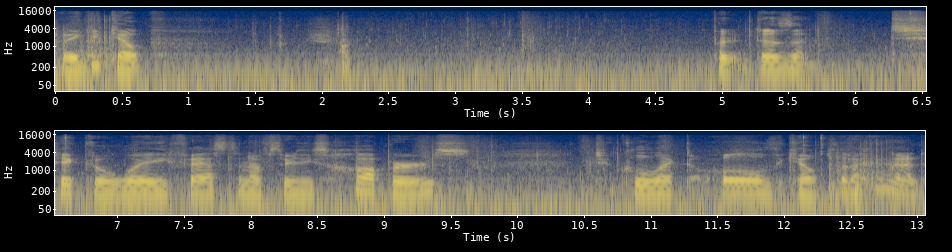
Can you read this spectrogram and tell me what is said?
I did get kelp. But it doesn't tick away fast enough through these hoppers to collect all the kelp that I had.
